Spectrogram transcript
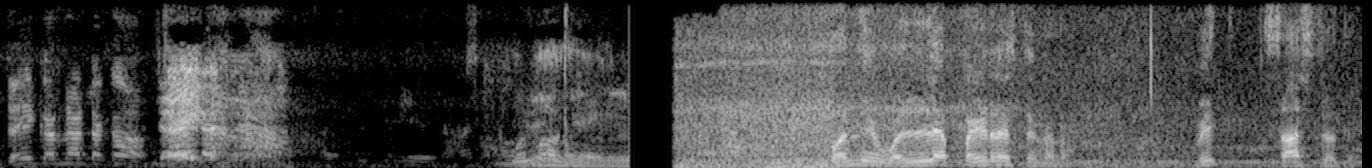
ಜೈ ಕರ್ನಾಟಕ ಜೈ ಕನ್ನಡ ಬನ್ನಿ ಒಳ್ಳೆ ಫ್ರೈಡ್ ರೈಸ್ ನಾನು ವಿತ್ ಸಾಸ್ ಜೊತೆ.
